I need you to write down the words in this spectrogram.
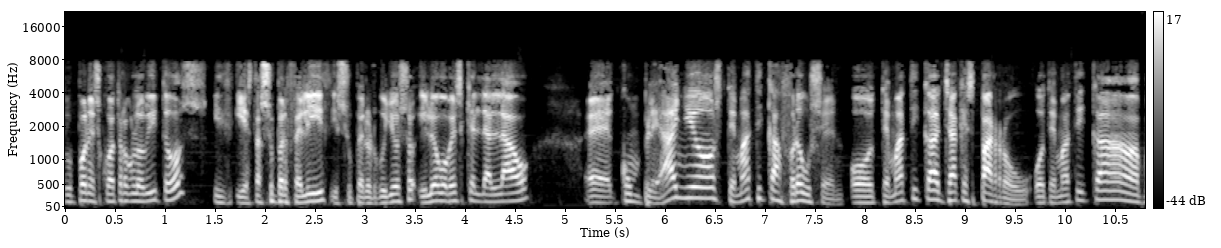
Tú pones cuatro globitos y, y estás súper feliz y súper orgulloso y luego ves que el de al lado eh, cumpleaños temática Frozen o temática Jack Sparrow o temática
